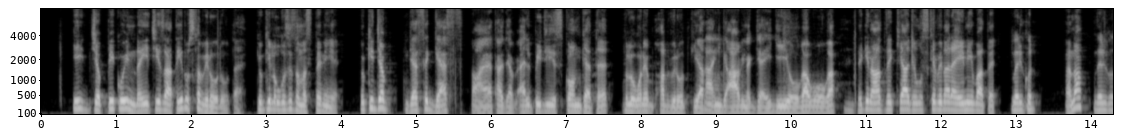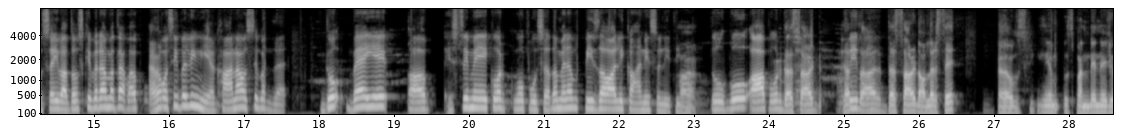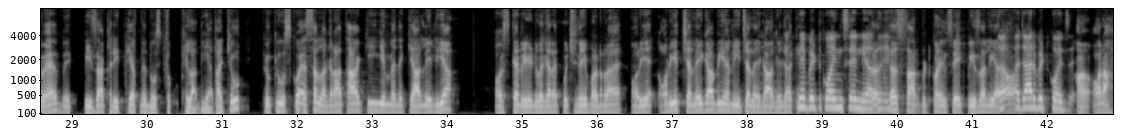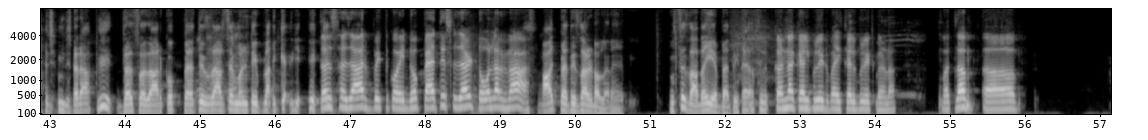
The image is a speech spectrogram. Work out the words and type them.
कि जब भी कोई नई चीज़ आती है तो उसका विरोध होता है क्योंकि लोग उसे समझते नहीं है। क्योंकि जब जैसे गैस आया था जब एलपीजी इसको हम कहते हैं तो लोगों ने बहुत विरोध किया था हाँ। आग लग जाएगी ये होगा वो होगा। लेकिन आज देखिए आज उसके बिना रह ही नहीं पाते। बिल्कुल। है ना? बिल्कुल सही बात है। उसके बिना मतलब। पॉसिबल ही नहीं है। खाना उससे बन रहा है। तो मैं ये हिस्ट्री में एक और वो पूछ रहा था मैंने पिज्जा वाली कहानी सुनी थी। हाँ। तो वो आप और दस साठ दस हज़ार डॉलर से उस उस बंदे ने जो है एक पिज्जा खरीद के अपने दोस्तों को खिला दिया था। क्यों? क्योंकि उसको ऐसा लग रहा था कि ये मैंने क्या ले लिया? और इसका रेट वगैरह कुछ नहीं बढ़ रहा है और ये और ये चलेगा भी या नहीं चलेगा आगे जाके? कितने बिटकॉइन से लिया था दस दस हज़ार बिटकॉइन से एक पिज्जा लिया था। हज़ार बिटकॉइन से? हाँ और आज हम जरा दस हज़ार को पैंतीस हज़ार से मल्टीप्लाई करिए। दस हज़ार बिटकॉइन हो पैंतीस हज़ार डॉलर ना। आज पैंतीस हज़ार डॉलर है। उससे ज़्यादा ही है पैंतीस करना कैलकुलेट भाई कैलकुलेट करना। मतलब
